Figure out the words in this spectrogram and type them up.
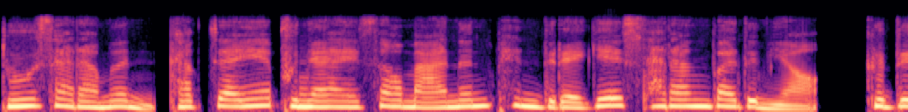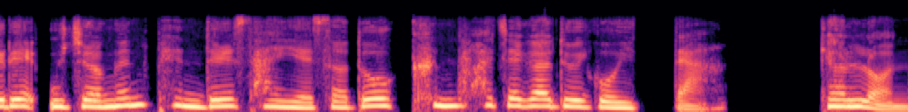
두 사람은 각자의 분야에서 많은 팬들에게 사랑받으며 그들의 우정은 팬들 사이에서도 큰 화제가 되고 있다. 결론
